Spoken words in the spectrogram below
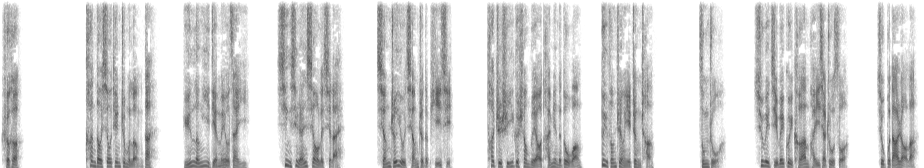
呵呵，看到萧天这么冷淡，云棱一点没有在意，悻悻然笑了起来。强者有强者的脾气，他只是一个上不了台面的斗王，对方这样也正常。宗主，去为几位贵客安排一下住所，就不打扰了。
